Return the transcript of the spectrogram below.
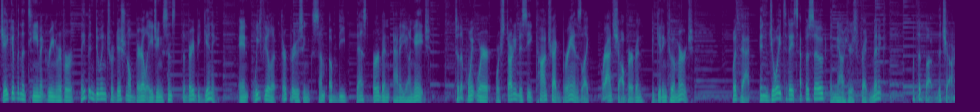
Jacob and the team at Green River, they've been doing traditional barrel aging since the very beginning, and we feel that they're producing some of the best bourbon at a young age, to the point where we're starting to see contract brands like Bradshaw Bourbon beginning to emerge. With that, enjoy today's episode, and now here's Fred Minnick with with Above the Char.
